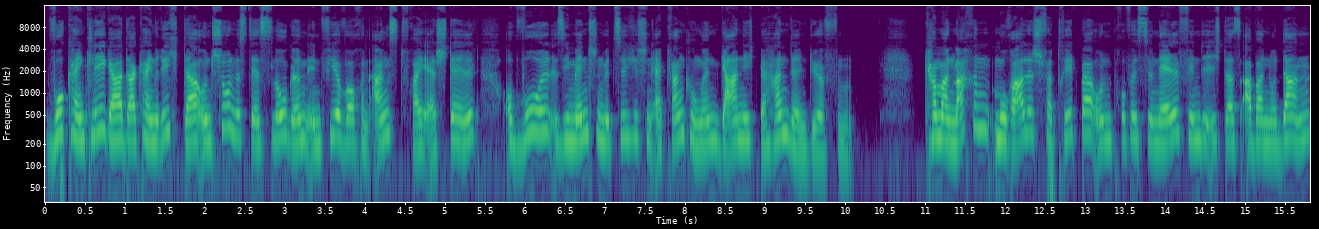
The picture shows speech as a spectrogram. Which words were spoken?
Wo kein Kläger, da kein Richter und schon ist der Slogan in vier Wochen angstfrei erstellt, obwohl sie Menschen mit psychischen Erkrankungen gar nicht behandeln dürfen. Kann man machen, moralisch vertretbar und professionell finde ich das aber nur dann,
